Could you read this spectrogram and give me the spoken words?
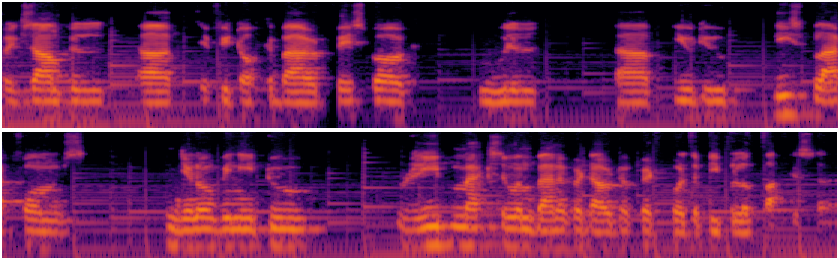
For example, uh, if we talk about Facebook, Google, YouTube, these platforms, you know, we need to reap maximum benefit out of it for the people of Pakistan.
